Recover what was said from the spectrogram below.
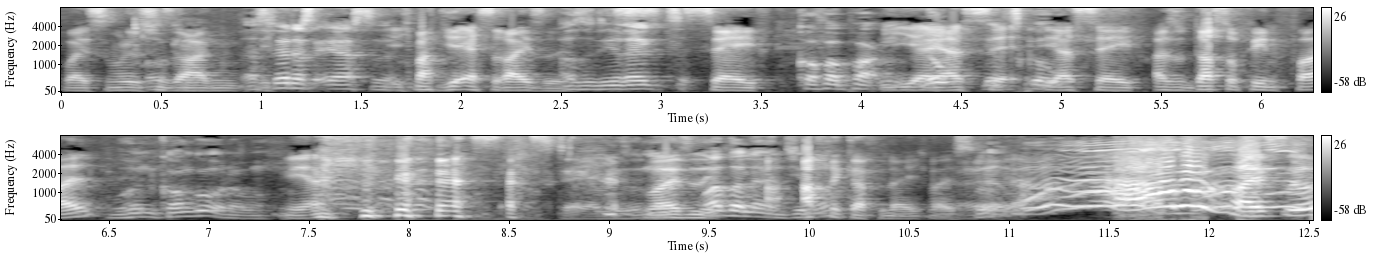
weißt du, würdest du Okay. sagen. Das wäre das erste. ich, ich mache die erste Reise. Also direkt safe. Koffer packen. Ja, Nope, ja, sa ja, safe. Also das auf jeden Fall. Wohin, Kongo oder wo? Ja. Sagst- wir sind Weiß nicht. Motherland, know? Afrika vielleicht, weißt du? Ja, weißt du?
